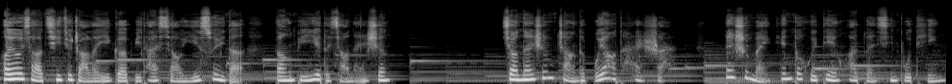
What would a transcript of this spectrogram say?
朋友小七就找了一个比他小一岁的刚毕业的小男生，小男生长得不要太帅。但是每天都会电话短信不停。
